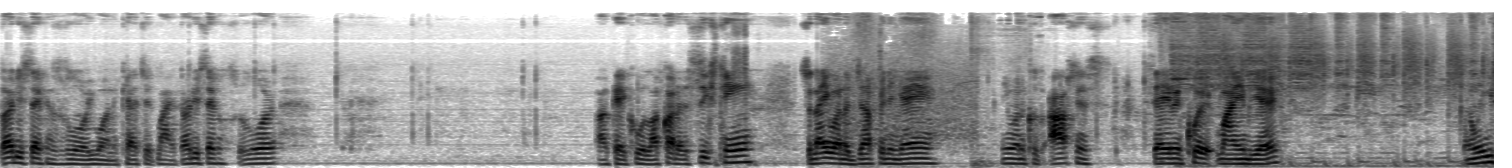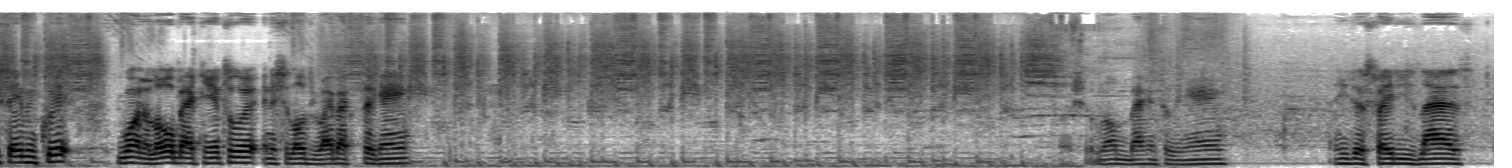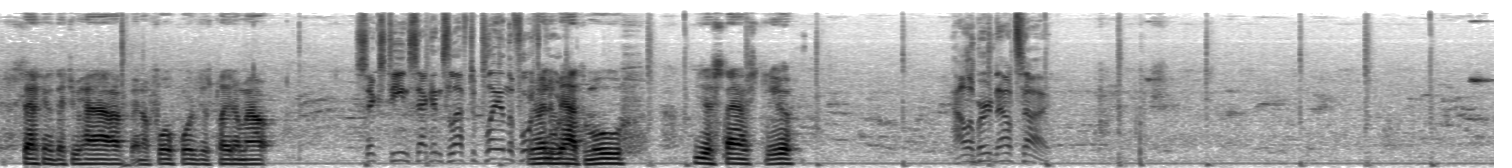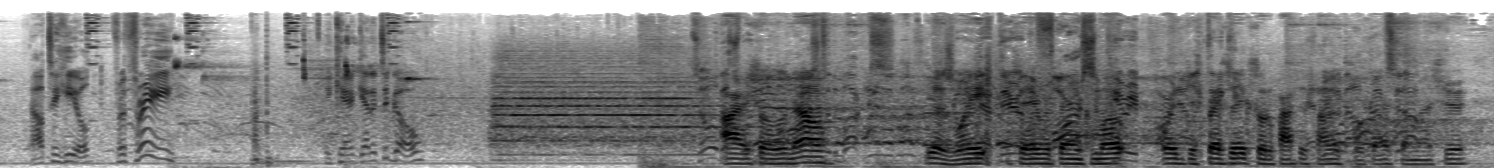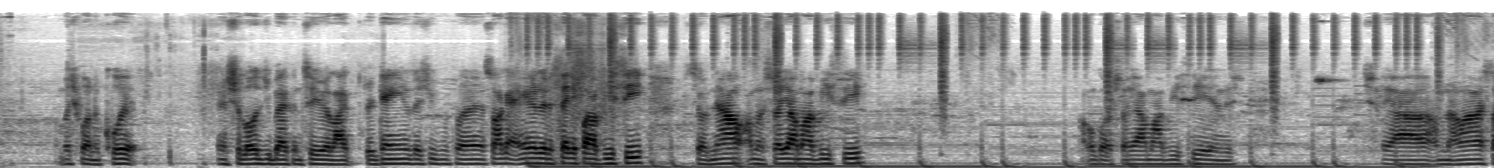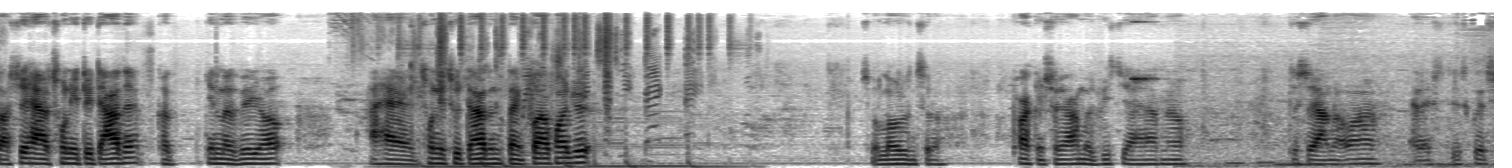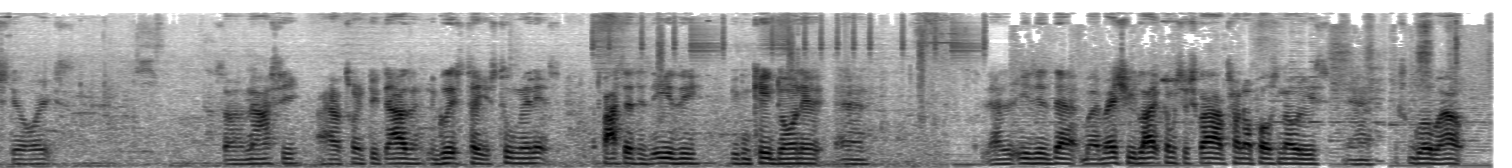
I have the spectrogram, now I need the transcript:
30 seconds floor. You want to catch it like 30 seconds floor. Okay, cool. I caught it at 16. So now you want to jump in the game. You want to click options, save and quit my NBA. And when you save and quit, you want to load back into it and it should load you right back into the game. Load back into the game. And you just fade these last seconds that you have in the fourth quarter, just play them out. 16 seconds left to play in the fourth You don't even have to move. You just stand still. Halliburton outside. Out to Hield for three. He can't get it to go. So All right, so now you just wait till everything come up, or just press X so the process probably go faster. I'm not sure, but you want to quit and should load you back into your like your games that you've been playing. So I got 875 VC. So now I'm gonna show y'all my VC. I'm gonna show y'all my VC and just show y'all I'm not lying. So I should have 23,000 because getting the video I had 22,000, think 500. So load into the park and show you how much VC I have now. Just say I'm not lying. And it's, this glitch still works. So now I see I have 23,000. The glitch takes two minutes. The process is easy. You can keep doing it and that's as easy as that. But make sure you like, comment, subscribe, turn on post notice, and global out.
